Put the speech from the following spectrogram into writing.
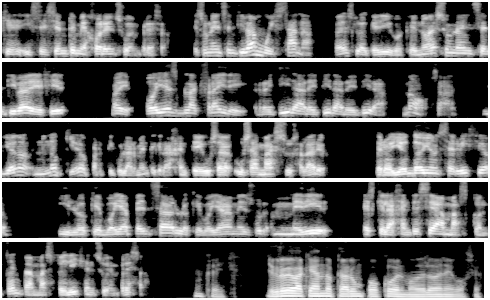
que, y se siente mejor en su empresa. Es una incentiva muy sana, ¿sabes lo que digo? Que no es una incentiva de decir, vale, hoy es Black Friday, retira, retira, retira. No, o sea, yo no, no quiero particularmente que la gente usa, usa más su salario, pero yo doy un servicio y lo que voy a pensar, lo que voy a medir es que la gente sea más contenta, más feliz en su empresa. Ok. Yo creo que va quedando claro un poco el modelo de negocio.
